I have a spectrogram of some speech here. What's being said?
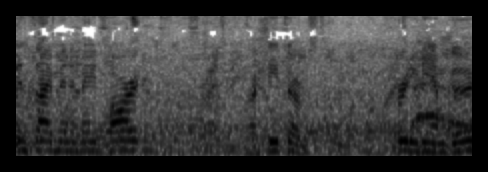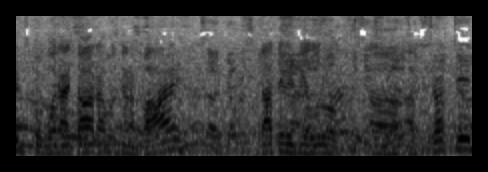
Inside Minute Maid Park. Our seats are pretty damn good for what I thought I was gonna buy. Thought they would be a little uh, obstructed,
